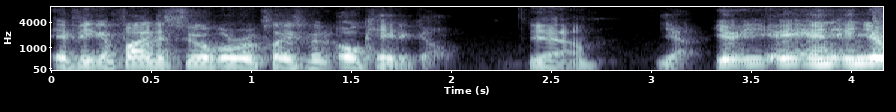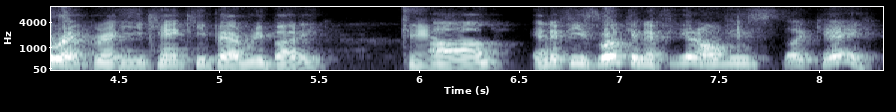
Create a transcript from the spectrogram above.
If he can find a suitable replacement, okay to go. Yeah, Yeah. You- you- And, and you're right, Grant. You can't keep everybody. can't. Um, and if he's looking, if you know, if he's like, hey,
